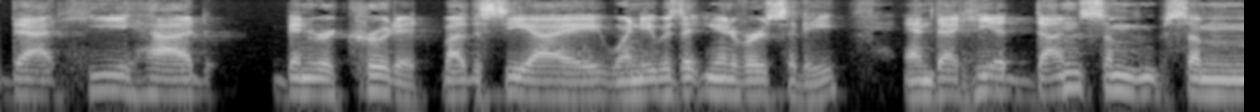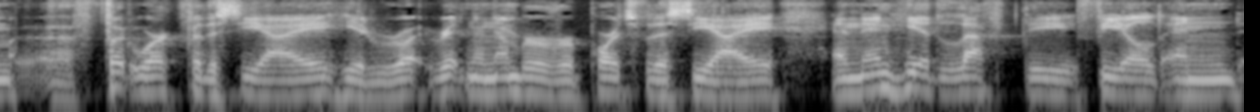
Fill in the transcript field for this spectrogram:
that he had been recruited by the CIA when he was at university, and that he had done some some uh, footwork for the CIA. He had written a number of reports for the CIA, and then he had left the field. And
